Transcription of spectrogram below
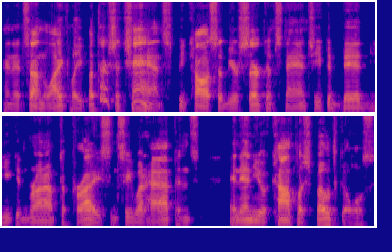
and it's unlikely, but there's a chance because of your circumstance, you could bid, you could run up the price and see what happens, and then you accomplish both goals.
